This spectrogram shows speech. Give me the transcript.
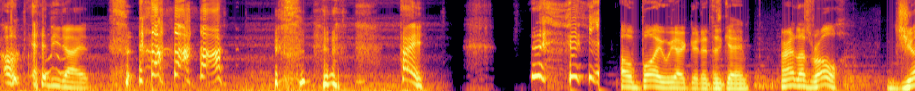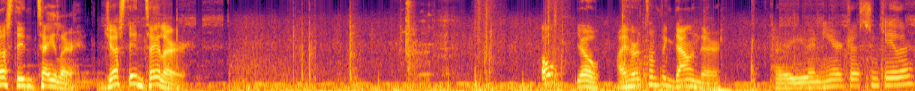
oh, and he died. hey. oh, boy, we are good at this game. All right, let's roll. Justin Taylor. Justin Taylor. Oh, yo, I heard something down there. Are you in here, Justin Taylor?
